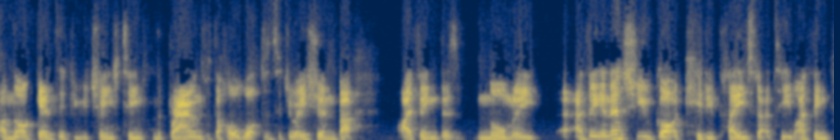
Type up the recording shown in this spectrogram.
I'm not against if you could change teams from the Browns with the whole Watson situation, but I think there's normally, I think unless you've got a kid who plays for that team, I think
